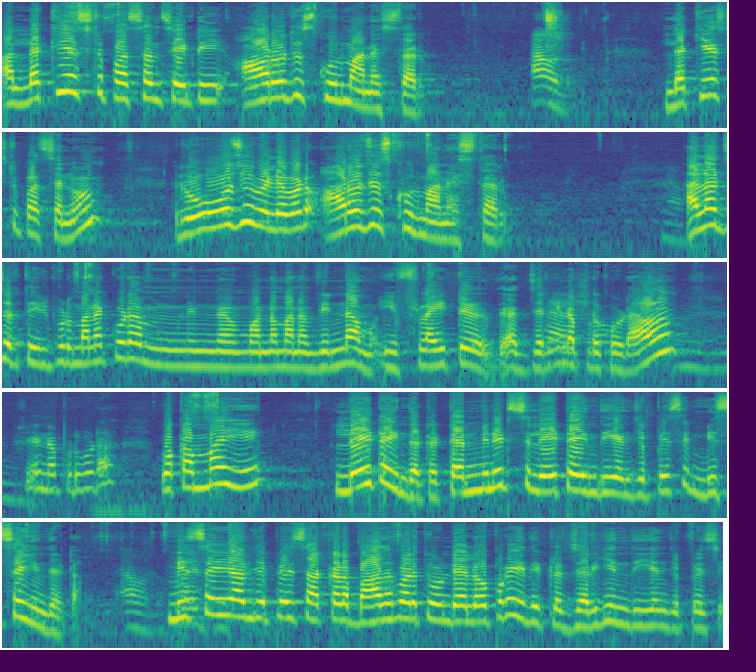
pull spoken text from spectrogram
ఆ లక్కీయెస్ట్ పర్సన్స్ ఏంటి? ఆ రోజు స్కూల్ మానేస్తారు. లక్కీయెస్ట్ పర్సన్ రోజు వెళ్ళేవాడు ఆ రోజే స్కూల్ మానేస్తారు. అలా జరుగుతుంది ఇప్పుడు మనకు కూడా నిన్న మొన్న మనం విన్నాము ఈ ఫ్లైట్ జరిగినప్పుడు కూడా. జరిగినప్పుడు కూడా ఒక అమ్మాయి లేట్ అయిందట. టెన్ మినిట్స్ లేట్ అయింది అని చెప్పేసి మిస్ అయ్యిందట. మిస్ అయ్యా అని చెప్పేసి అక్కడ బాధపడుతూ ఉండే లోపల ఇది ఇట్లా జరిగింది అని చెప్పేసి.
